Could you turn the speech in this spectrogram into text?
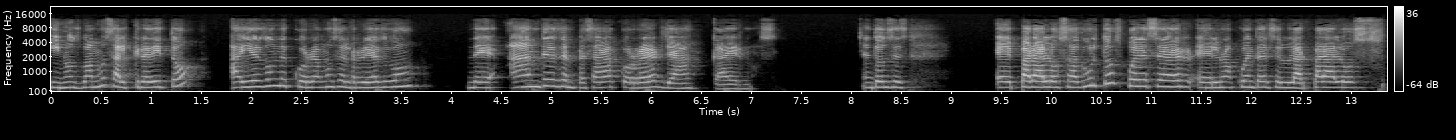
y nos vamos al crédito, ahí es donde corremos el riesgo de antes de empezar a correr ya caernos. Entonces, eh, para los adultos puede ser eh, una cuenta del celular. Para los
